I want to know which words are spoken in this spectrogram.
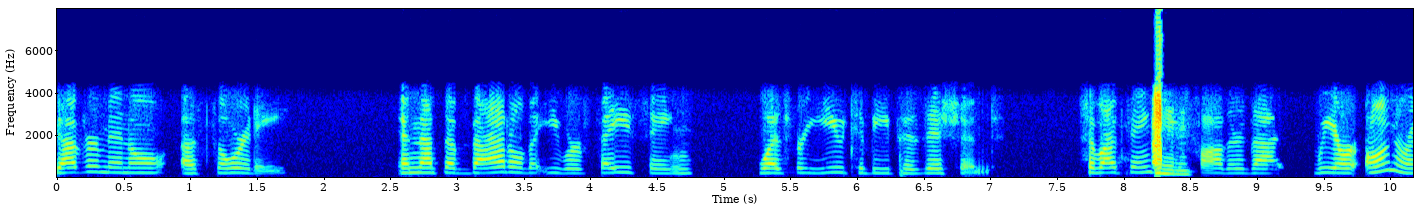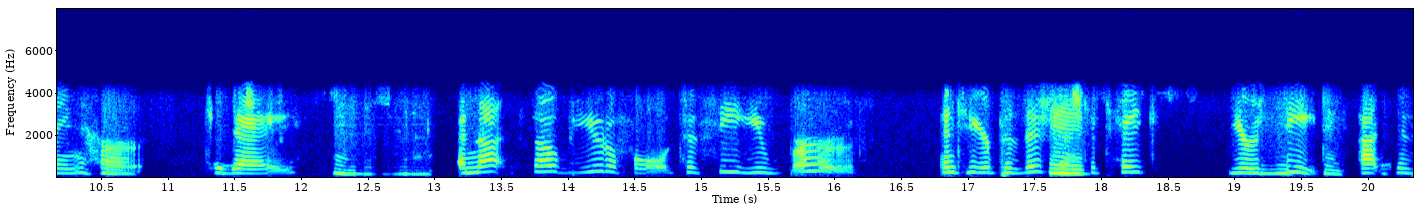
governmental authority and that the battle that you were facing was for you to be positioned. So I thank you, mm-hmm. Father, that we are honoring her today. Mm-hmm. And that's so beautiful to see you birth into your position mm-hmm. to take your seat at his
